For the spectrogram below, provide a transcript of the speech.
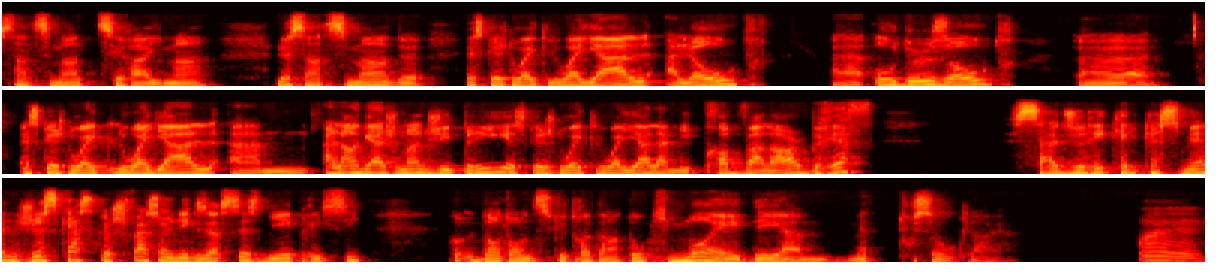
Sentiment de tiraillement, le sentiment de est-ce que je dois être loyal à l'autre, euh, aux deux autres? Euh, est-ce que je dois être loyal euh, à, l'engagement que j'ai pris? Est-ce que je dois être loyal à mes propres valeurs? Bref, ça a duré quelques semaines jusqu'à ce que je fasse un exercice bien précis dont on discutera tantôt qui m'a aidé à mettre tout ça au clair. Oui,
